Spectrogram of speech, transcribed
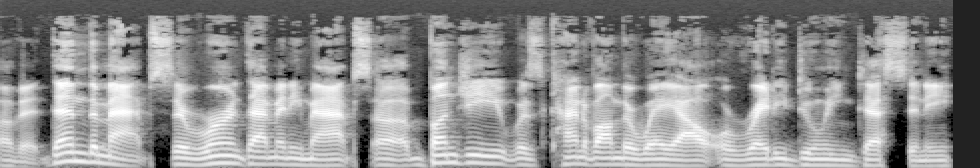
of, it. Then the maps. There weren't that many maps. Uh, Bungie was kind of on their way out, already doing Destiny,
